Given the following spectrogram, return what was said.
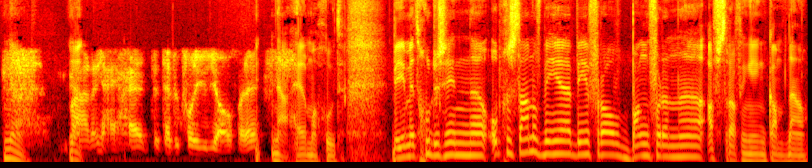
Ja. Maar ja, ja, dat heb ik voor jullie over. Hè. Nou, helemaal goed. Ben je met goede zin eh, opgestaan of ben je, ben je vooral bang voor een eh, afstraffing in Kamp Nou?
